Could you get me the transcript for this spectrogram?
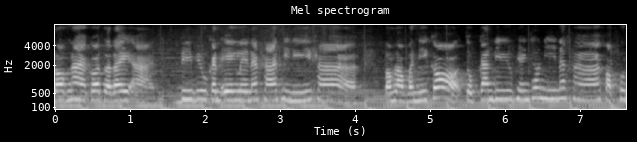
รอบหน้าก็จะได้อ่านรีวิวกันเองเลยนะคะ ทีนี้ค่ะสำหรับวันนี้ก็จบการรีวิวเพียงเท่านี้นะคะ ขอบคุณ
